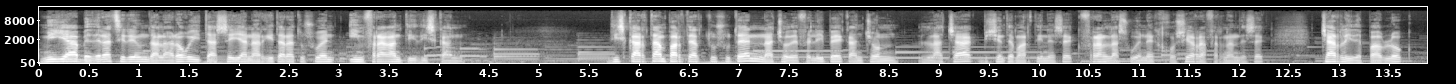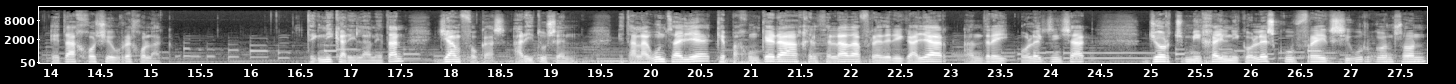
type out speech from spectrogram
mila bederatzireun da larogeita zeian argitaratu zuen infraganti diskan. Diskartan parte hartu zuten Nacho de Felipe, Kantxon Latxak, Vicente Martinezek, Fran Lasuenek, Josierra Fernandezek, Charlie de Pablok eta Jose Urrejolak teknikari lanetan Jan Fokas aritu zen. Eta laguntzaile, Kepa Junkera, Angel Zelada, Frederik Gallar, Andrei Olekzinsak, George Mijail Nikolescu, Freir Sigurgonson,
